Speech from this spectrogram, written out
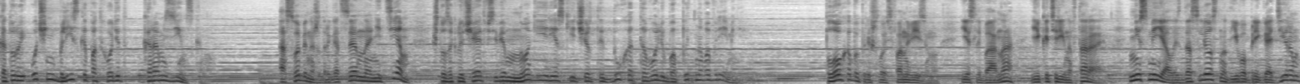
который очень близко подходит к Карамзинскому. Особенно же драгоценны они тем, что заключает в себе многие резкие черты духа того любопытного времени. Плохо бы пришлось Фанвизину, если бы она, Екатерина II, не смеялась до слез над его бригадиром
